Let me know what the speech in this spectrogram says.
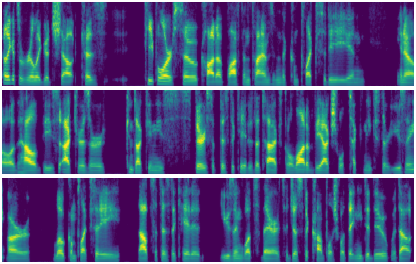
I think it's a really good shout because people are so caught up oftentimes in the complexity and you know how these actors are conducting these very sophisticated attacks, but a lot of the actual techniques they're using are low complexity, not sophisticated, using what's there to just accomplish what they need to do without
